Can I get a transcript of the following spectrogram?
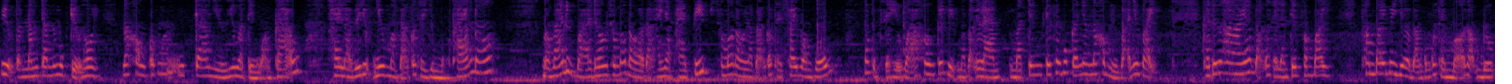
Ví dụ tầm 500 đến một triệu thôi. Nó không có cao nhiều như mà tiền quảng cáo. Hay là ví dụ như mà bạn có thể dùng một tháng đó bạn bán được vài đơn xong bắt đầu là bạn hãy nhập hàng tiếp xong bắt đầu là bạn có thể xoay vòng vốn. Nó cũng sẽ hiệu quả hơn cái việc mà bạn làm mà trên cái facebook cá nhân nó không hiệu quả như vậy. Cái thứ hai á, bạn có thể làm trên fanpage. Fanpage bây giờ bạn cũng có thể mở rộng được.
